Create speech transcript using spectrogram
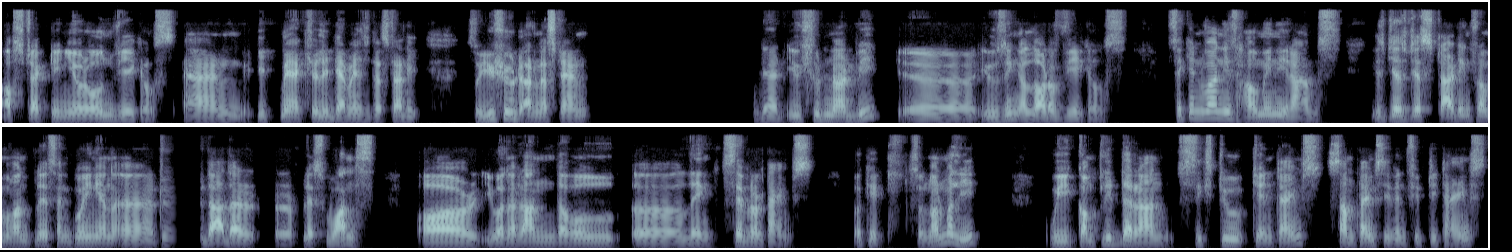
obstructing your own vehicles and it may actually damage the study. So you should understand that you should not be uh, using a lot of vehicles. Second one is how many runs. Is just just starting from one place and going and uh, to the other uh, place once, or you wanna run the whole uh, length several times. Okay, so normally we complete the run six to ten times, sometimes even fifty times,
